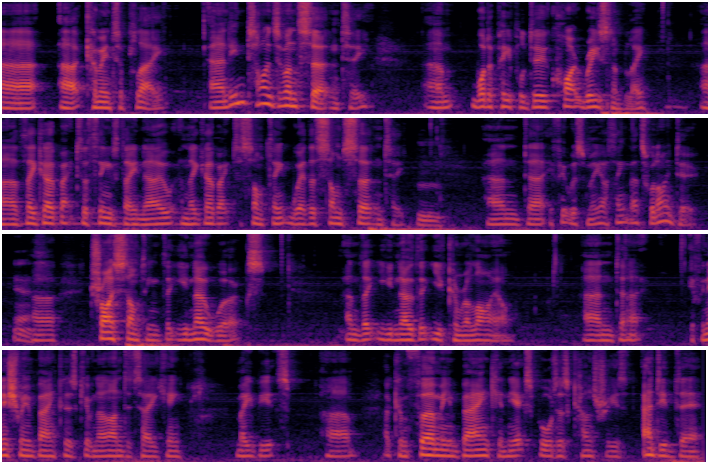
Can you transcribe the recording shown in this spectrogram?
uh, uh, come into play. And in times of uncertainty, um, what do people do? Quite reasonably, uh, they go back to things they know and they go back to something where there's some certainty. And uh, if it was me, I think that's what I'd do. Yes. Uh, try something that you know works and that you know that you can rely on. And uh, if an issuing bank has given an undertaking, maybe it's a confirming bank in the exporter's country has added their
